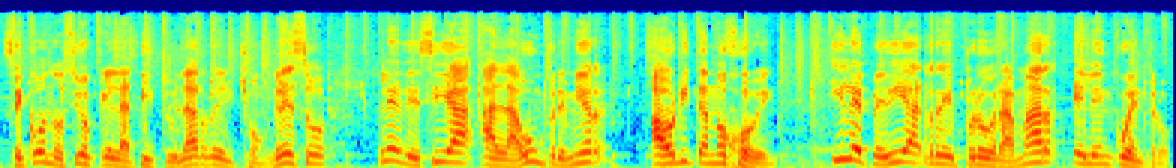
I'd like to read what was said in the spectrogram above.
se conoció que la titular del Congreso le decía a la un premier, ahorita no joven, y le pedía reprogramar el encuentro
